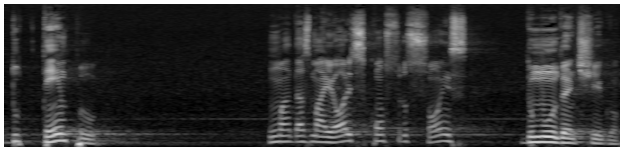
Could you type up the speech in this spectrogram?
do templo, uma das maiores construções do mundo antigo.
